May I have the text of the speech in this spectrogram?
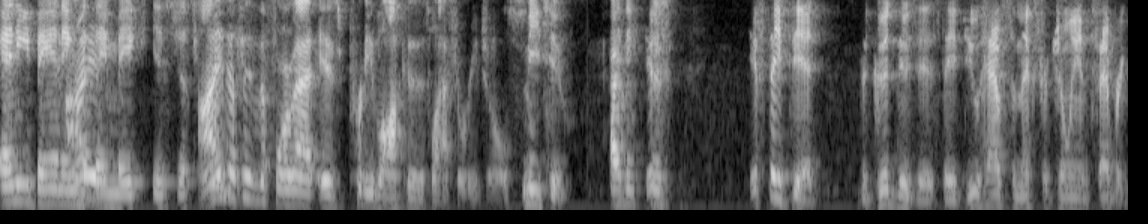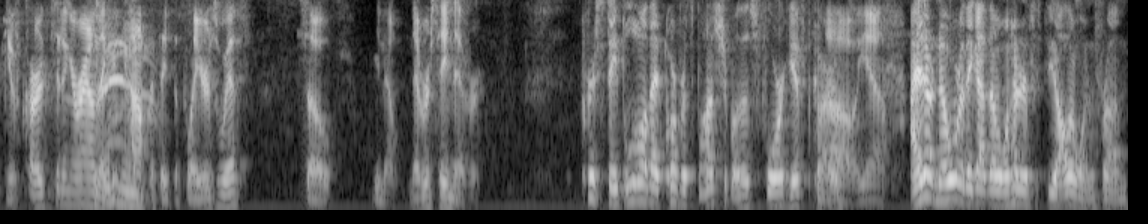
any banning I- that they make is just I definitely think the format is pretty locked in until laughter regionals. me too. I think there's If if they did, the good news is they do have some extra Joanne's fabric gift cards sitting around they can Mhm. compensate the players with. So you know, never say never. Chris, they blew all that corporate sponsorship on those four gift cards. Oh yeah, I don't know where they got that one hundred fifty dollar one from,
